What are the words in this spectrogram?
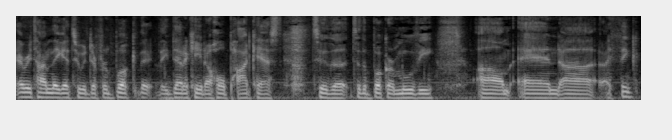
every time they get to a different book, they, they dedicate a whole podcast to the to the book or movie. Um, and uh, I think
